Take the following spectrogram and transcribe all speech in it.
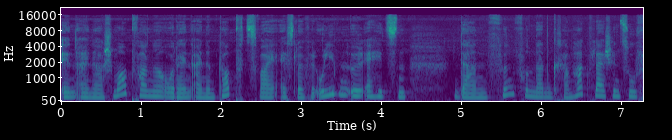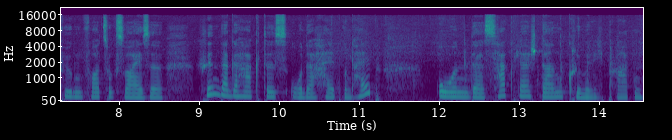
In einer Schmorpfanne oder in einem Topf zwei Esslöffel Olivenöl erhitzen, dann 500 Gramm Hackfleisch hinzufügen, vorzugsweise Rindergehacktes oder halb und halb und das Hackfleisch dann krümelig braten.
